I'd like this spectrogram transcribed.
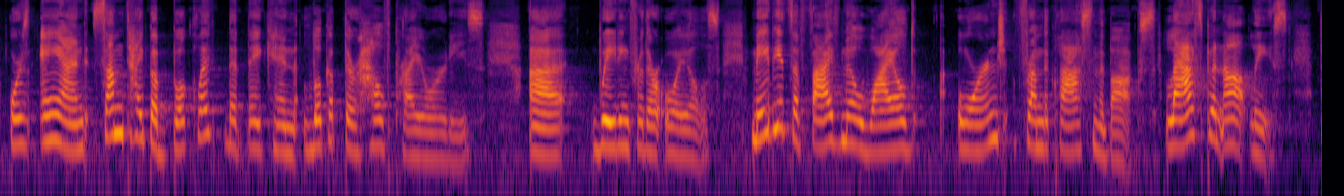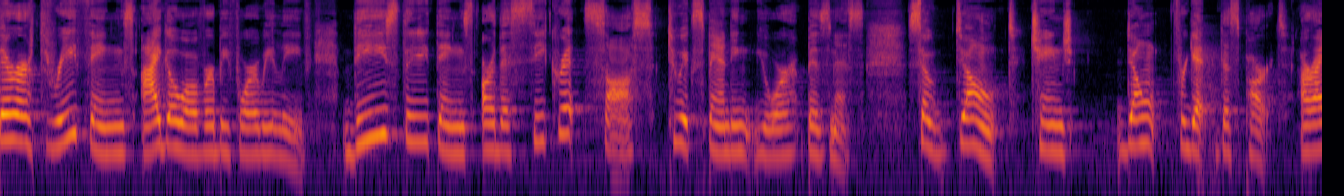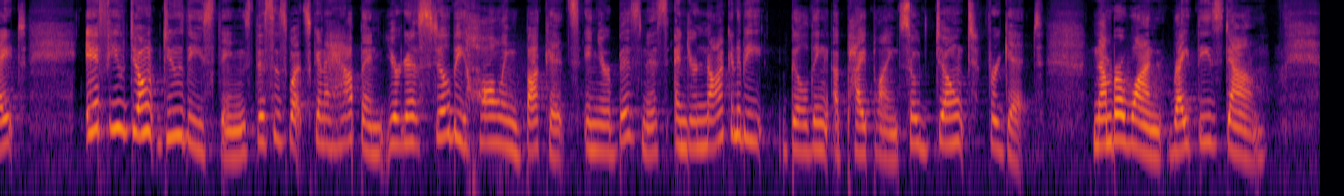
or, and some type of booklet that they can look up their health priorities, uh, waiting for their oils. Maybe it's a five mil wild orange from the class in the box. Last but not least, there are three things I go over before we leave. These three things are the secret sauce to expanding your business. So don't change, don't forget this part, all right? If you don't do these things, this is what's going to happen. You're going to still be hauling buckets in your business and you're not going to be building a pipeline. So don't forget. Number one, write these down.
